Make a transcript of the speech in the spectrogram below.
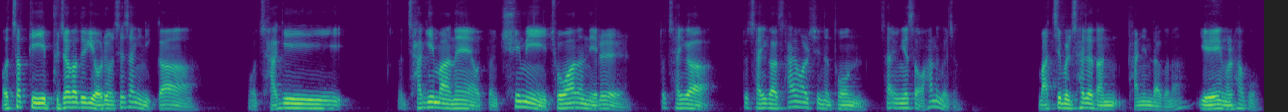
어차피 부자가 되기 어려운 세상이니까 뭐 자기 자기만의 어떤 취미, 좋아하는 일을 또 자기가 또 자기가 사용할 수 있는 돈 사용해서 하는 거죠. 맛집을 찾아다닌다거나 여행을 하고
